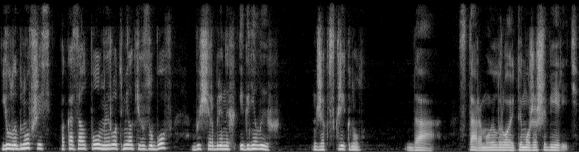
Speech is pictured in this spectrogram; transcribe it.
и, улыбнувшись, показал полный рот мелких зубов, выщербленных и гнилых. Джек вскрикнул. «Да, старому Элрою ты можешь верить».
